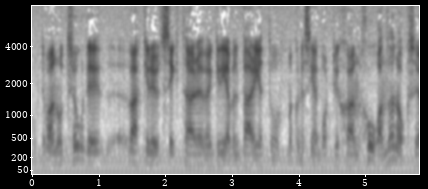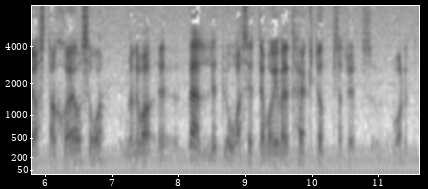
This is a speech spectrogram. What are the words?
Och det var en otroligt eh, vacker utsikt här över Grevelberget då. Man kunde se bort till sjön Hånan också i Östansjö och så. Men det var eh, väldigt blåsigt. Det var ju väldigt högt upp så att det var lite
